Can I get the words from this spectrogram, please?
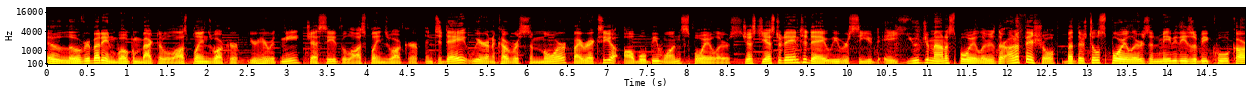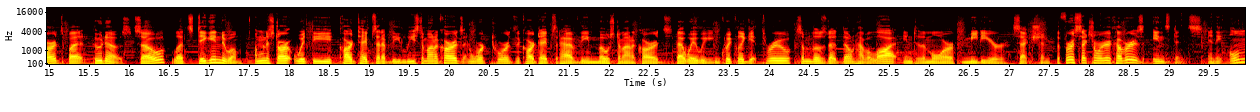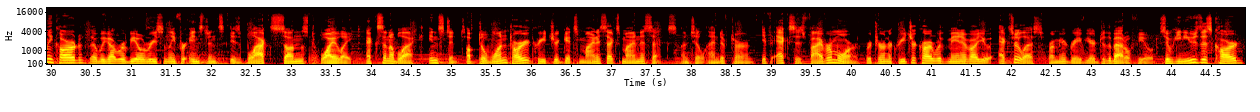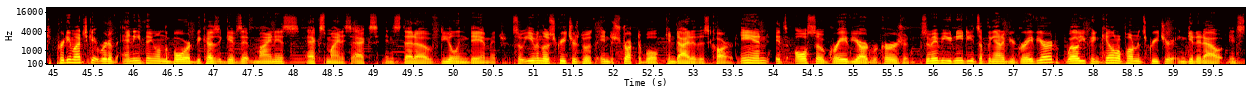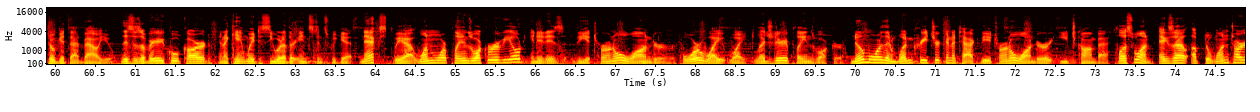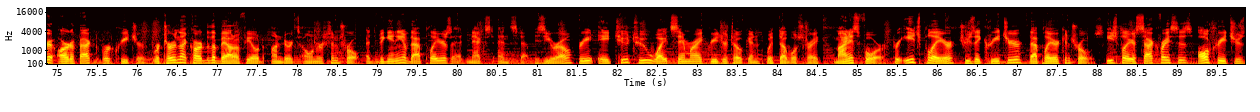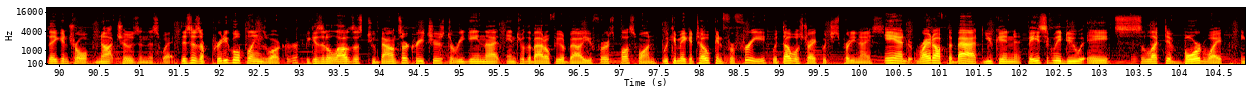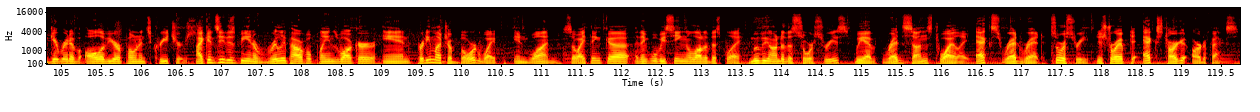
Hello, everybody, and welcome back to The Lost Planeswalker. You're here with me, Jesse, The Lost Planeswalker, and today we are going to cover some more Phyrexia All Will Be One spoilers. Just yesterday and today, we received a huge amount of spoilers. They're unofficial, but they're still spoilers, and maybe these will be cool cards, but who knows? So, let's dig into them. I'm going to start with the card types that have the least amount of cards and work towards the card types that have the most amount of cards. That way, we can quickly get through some of those that don't have a lot into the more meatier section. The first section we're going to cover is Instants, and the only card that we got revealed recently for instance, is Black Sun's Twilight. X and a black. Instant. Up to one target creature gets minus X minus X until end of turn. If X is 5 or more, return a creature card with mana value X or less from your graveyard to the battlefield. So we can use this card to pretty much get rid of anything on the board because it gives it minus X minus X instead of dealing damage. So even those creatures with indestructible can die to this card. And it's also graveyard recursion. So maybe you need to get something out of your graveyard? Well, you can kill an opponent's creature and get it out and still get that value. This is a very cool card, and I can't wait to see what other instance we get. Next, we got one more Planeswalker revealed, and it is the Eternal Wanderer. Four white, white. Legendary Planeswalker. No more than one creature can attack the Eternal Wanderer each combat. Plus one. Exile up to one target artifact or creature. Return that card to the battlefield under its owner's control. At the beginning of that player's at next end step. Zero. Create a 2-2 white samurai creature token with double strike. Minus four. For each player, choose a creature that player controls. Each player sacrifices all creatures they control not chosen this way. This is a pretty cool planeswalker because it allows us to bounce our creatures to regain that enter the battlefield value for its plus one. We can make a token for free with double strike, which is pretty nice. And right off the bat, you can basically do a selective board wipe and get rid of all of your opponent's creatures. I can see this being a really powerful planeswalker and pretty much a board wipe in one. So I think uh, I think we'll be seeing a lot of this play. Moving on to the sorceries, we have Red Sun's Twilight. X red red. Sorcery. Destroy up to X target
